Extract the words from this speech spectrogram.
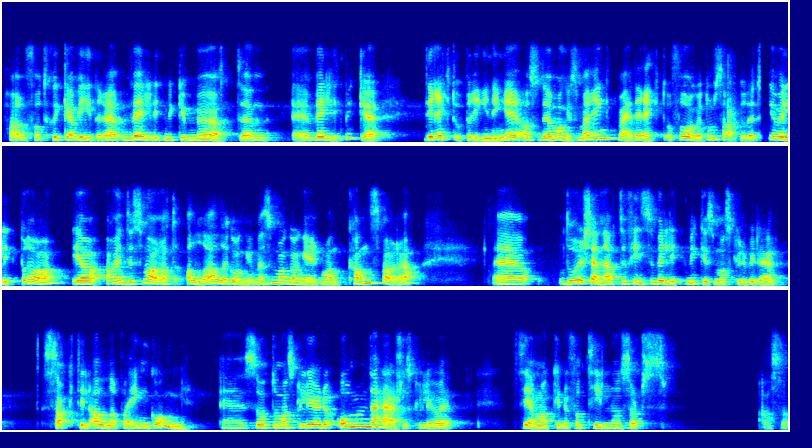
har fått skicka vidare väldigt mycket möten, eh, väldigt mycket direktuppringningar. Alltså det är många som har ringt mig direkt och frågat om saker. Det tycker jag är väldigt bra. Jag har inte svarat alla, alla gånger, men så många gånger man kan svara. Eh, då känner jag att det finns väldigt mycket som man skulle vilja sagt till alla på en gång. Eh, så att om man skulle göra det om det här så skulle jag se om man kunde få till någon sorts, alltså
